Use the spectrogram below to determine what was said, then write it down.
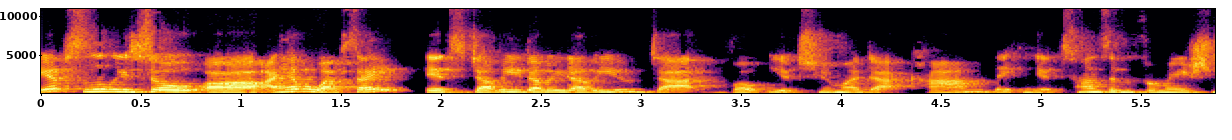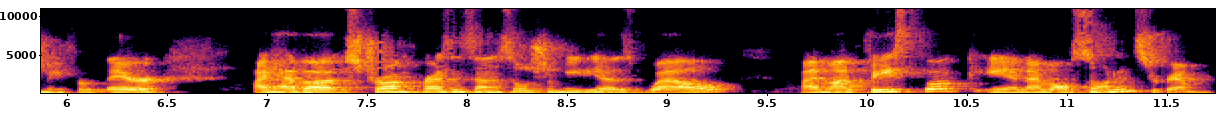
Absolutely. So uh, I have a website. It's www.voteyatooma.com. They can get tons of information from there. I have a strong presence on social media as well. I'm on Facebook and I'm also on Instagram.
